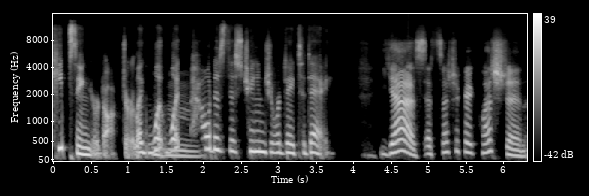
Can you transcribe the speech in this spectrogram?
keep seeing your doctor? Like what mm-hmm. what how does this change your day to day? Yes, it's such a great question.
